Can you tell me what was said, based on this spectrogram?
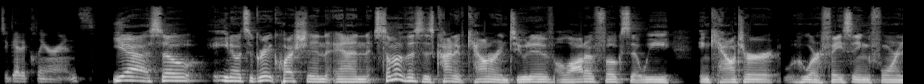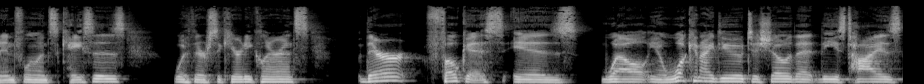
to, get a clearance? Yeah. So, you know, it's a great question. And some of this is kind of counterintuitive. A lot of folks that we encounter who are facing foreign influence cases with their security clearance, their focus is, well, you know, what can I do to show that these ties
